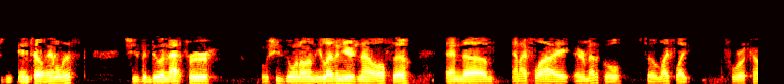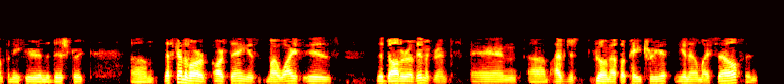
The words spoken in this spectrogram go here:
she's an intel analyst. She's been doing that for well, she's going on 11 years now, also. And um, and I fly air medical, so life for a company here in the district. Um, that's kind of our our thing. Is my wife is the daughter of immigrants, and um, I've just grown up a patriot, you know, myself, and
